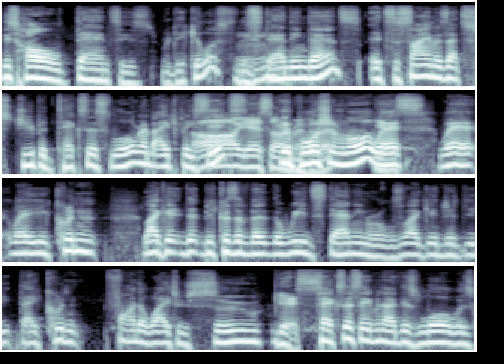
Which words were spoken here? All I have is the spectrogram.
this whole dance is ridiculous. The Mm-hmm. standing dance. It's the same as that stupid Texas law. Remember HB six? Oh, yes, I the abortion that. law, where Yes. where where you couldn't like it, because of the, the weird standing rules. Like it you, they couldn't find a way to sue Yes. Texas, even though this law was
